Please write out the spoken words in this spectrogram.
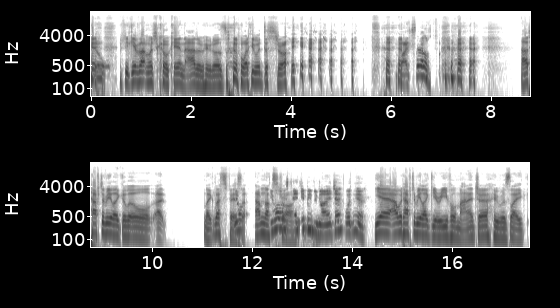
No. if you give that much cocaine to Adam, who knows what he would destroy? Myself. I'd have to be like a little, uh, like let's face You- it, I'm not You always strong. said you'd be my manager, wouldn't you? Yeah, I would have to be like your evil manager who was like,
